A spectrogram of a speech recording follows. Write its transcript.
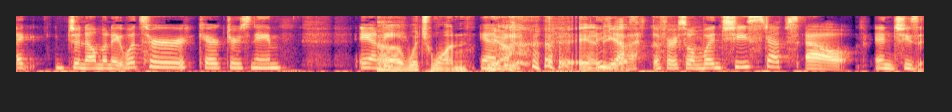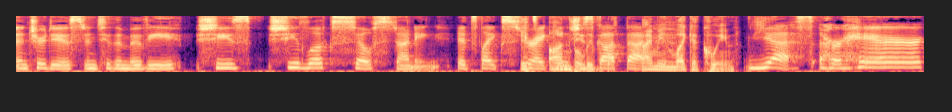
I, Janelle Monáe, what's her character's name? Andy. Uh, which one? Andy. Yeah. Andy. Yeah, yes. the first one. When she steps out and she's introduced into the movie, she's she looks so stunning. It's like striking. It's she's got that. I mean, like a queen. Yes, her hair,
